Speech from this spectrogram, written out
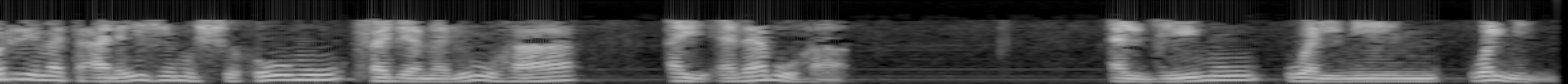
حرمت عليهم الشحوم فجملوها أي أذابوها. الجيم والميم والميم.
